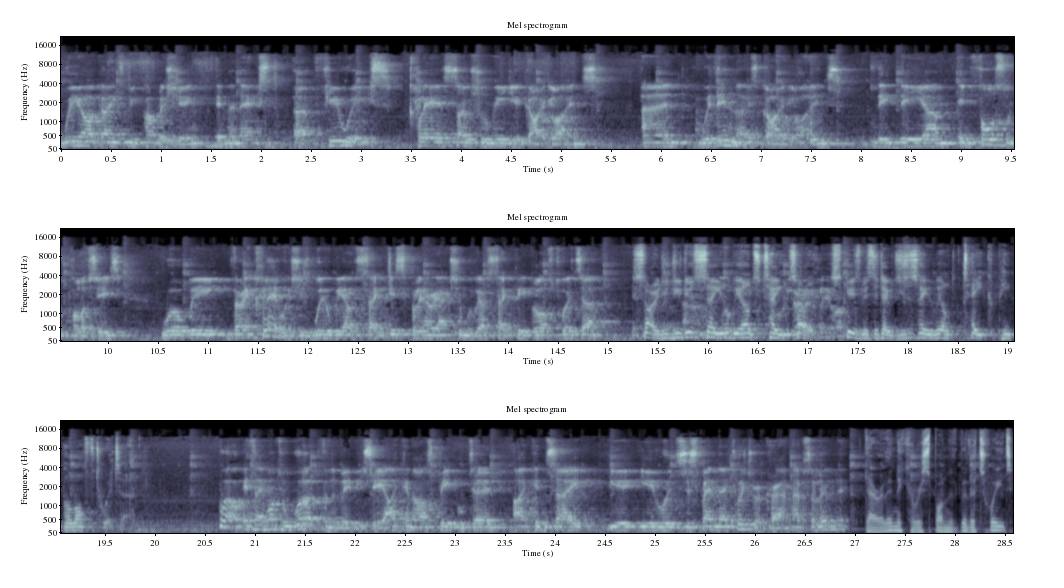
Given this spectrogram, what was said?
We are going to be publishing in the next uh, few weeks clear social media guidelines, and within those guidelines, the, the um, enforcement policies will be very clear, which is we'll be able to take disciplinary action, we'll be able to take people off Twitter. Sorry, did you just say you'll be able to take? Sorry, excuse me, Mr. Davie. Did you just say you'll be able to take people off Twitter? Well, if they want to work for the BBC, I can ask people to. I can say you, you would suspend their Twitter account. Absolutely. Gary Lineker responded with a tweet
